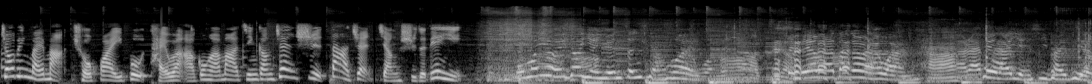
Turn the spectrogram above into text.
招兵买马，筹划一部台湾阿公阿妈金刚战士大战僵尸的电影。我们有一个演员甄选会，要不要大家来玩？好，可以来演戏拍片。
